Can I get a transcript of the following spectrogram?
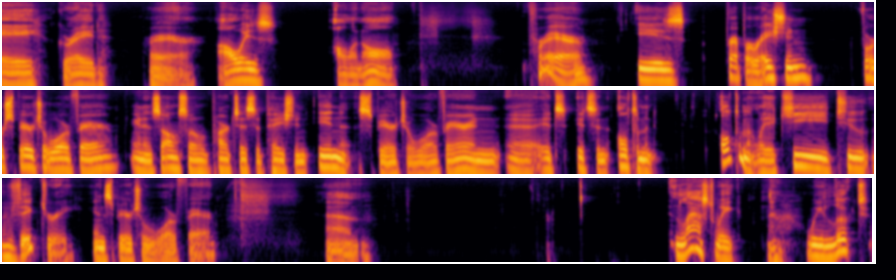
A grade prayer. Always, all in all. Prayer is preparation for spiritual warfare, and it's also participation in spiritual warfare, and uh, it's it's an ultimate, ultimately a key to victory in spiritual warfare. Um, last week, we looked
